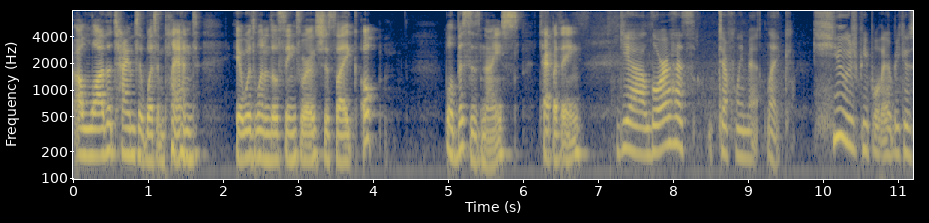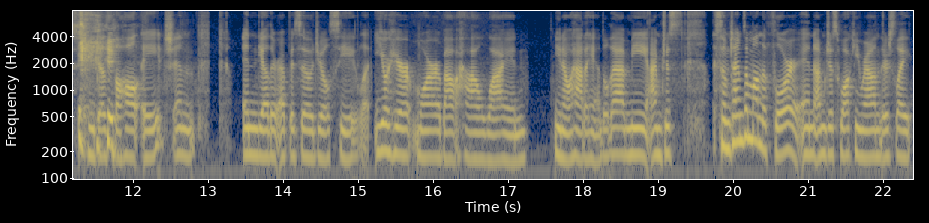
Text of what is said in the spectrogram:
a lot of the times it wasn't planned. It was one of those things where it's just like, "Oh, well this is nice." type of thing. Yeah, Laura has definitely met like huge people there because she does the Hall H, and in the other episode you'll see like you'll hear more about how, why, and you know how to handle that. Me, I'm just sometimes I'm on the floor and I'm just walking around. There's like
